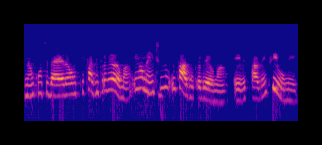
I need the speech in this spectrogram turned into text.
não consideram que fazem programa. E realmente não fazem programa. Eles fazem filme.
